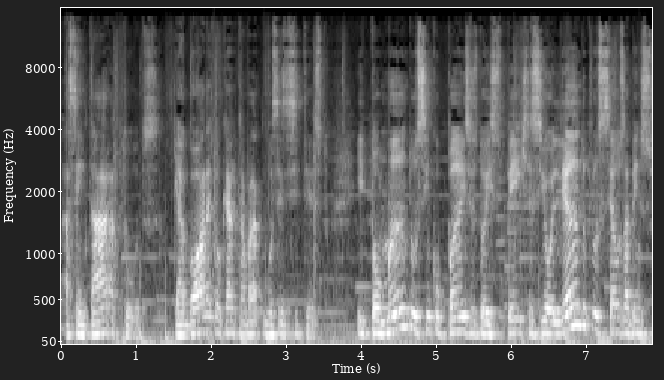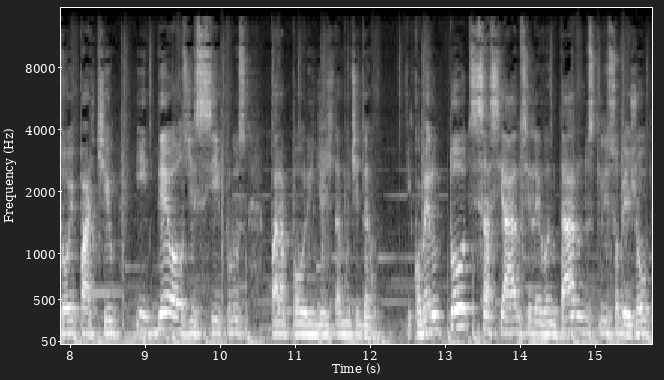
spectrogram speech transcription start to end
Assentar a todos. E agora que eu quero trabalhar com vocês esse texto e tomando os cinco pães e os dois peixes, e olhando para os céus, abençoou e partiu, e deu aos discípulos para porem diante da multidão. E comeram todos saciados, e levantaram dos que lhe sobejou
